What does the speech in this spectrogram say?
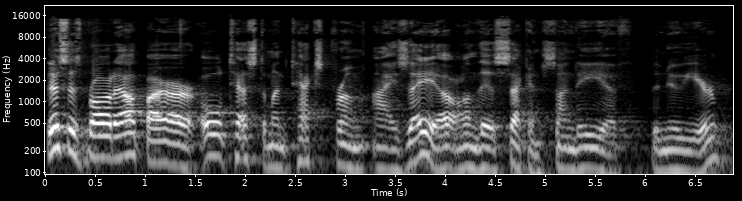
This is brought out by our Old Testament text from Isaiah on this second Sunday of the new year.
